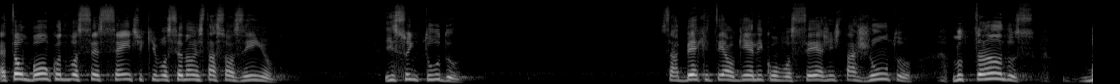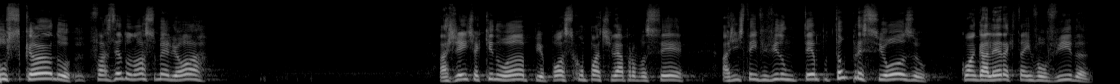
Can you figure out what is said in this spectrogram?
É tão bom quando você sente que você não está sozinho. Isso em tudo. Saber que tem alguém ali com você, a gente está junto, lutando, buscando, fazendo o nosso melhor. A gente aqui no AMP, eu posso compartilhar para você, a gente tem vivido um tempo tão precioso com a galera que está envolvida.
